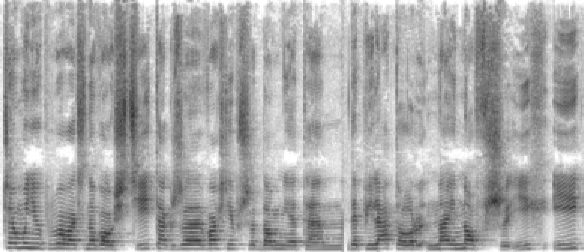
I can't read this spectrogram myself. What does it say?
czemu nie wypróbować nowości, także właśnie przyszedł do mnie ten depilator, najnowszy ich i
